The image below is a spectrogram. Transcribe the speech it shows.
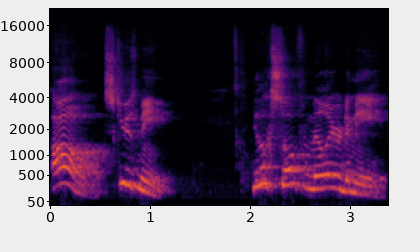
Oh, excuse me. You look so familiar to me.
